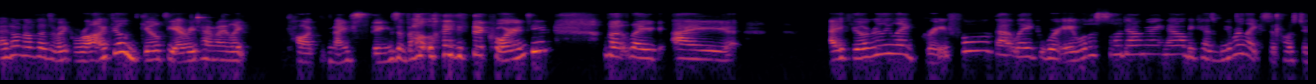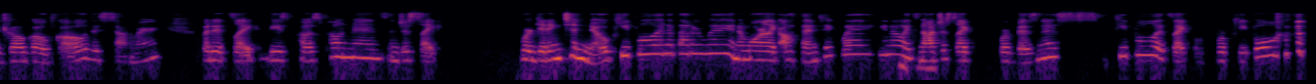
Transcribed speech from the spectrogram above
I don't know if that's like wrong. I feel guilty every time I like talk nice things about like the quarantine, but like I I feel really like grateful that like we're able to slow down right now because we were like supposed to go go go this summer, but it's like these postponements and just like we're getting to know people in a better way in a more like authentic way, you know? It's not just like we're business people, it's like we're people.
